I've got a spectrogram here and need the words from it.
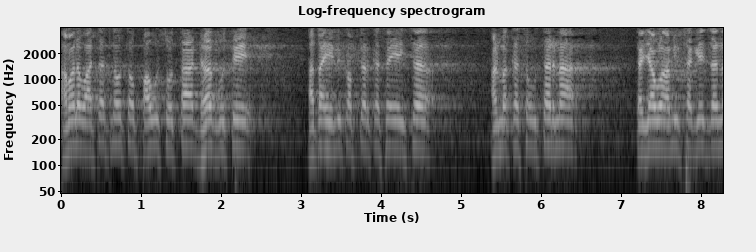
आम्हाला वाटत नव्हतं पाऊस होता ढग होते. आता हेलिकॉप्टर कसं यायचं आणि मग कसं उतरणार? त्याच्यामुळे आम्ही सगळेजण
